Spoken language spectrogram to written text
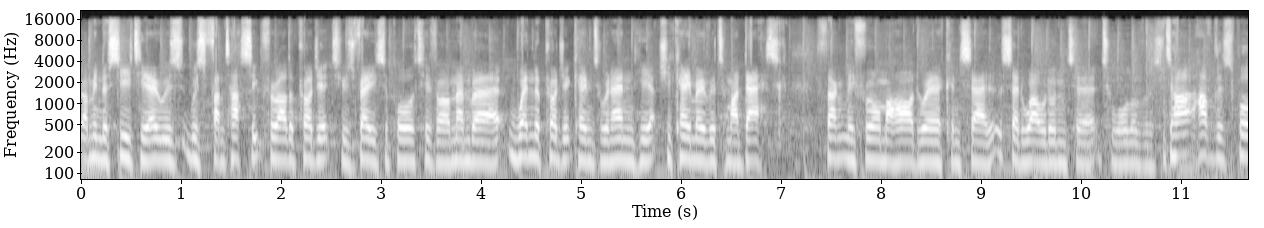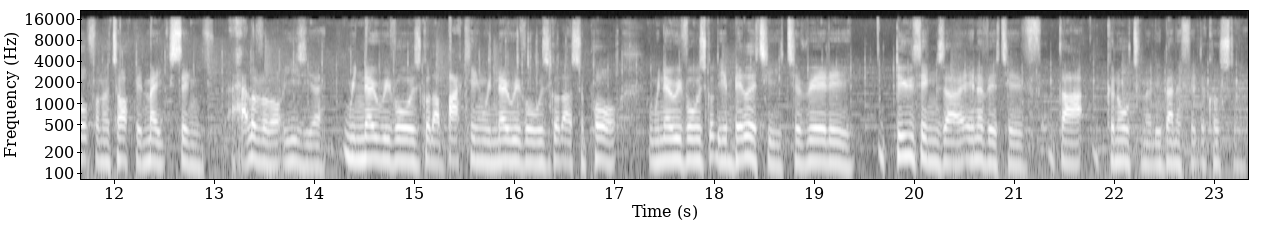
I mean, the CTO was, was fantastic throughout the project. He was very supportive. I remember when the project came to an end, he actually came over to my desk, thanked me for all my hard work and said, said well done to, to all of us. To have the support from the top, it makes things a hell of a lot easier. We know we've always got that backing, we know we've always got that support, and we know we've always got the ability to really do things that are innovative that can ultimately benefit the customer.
